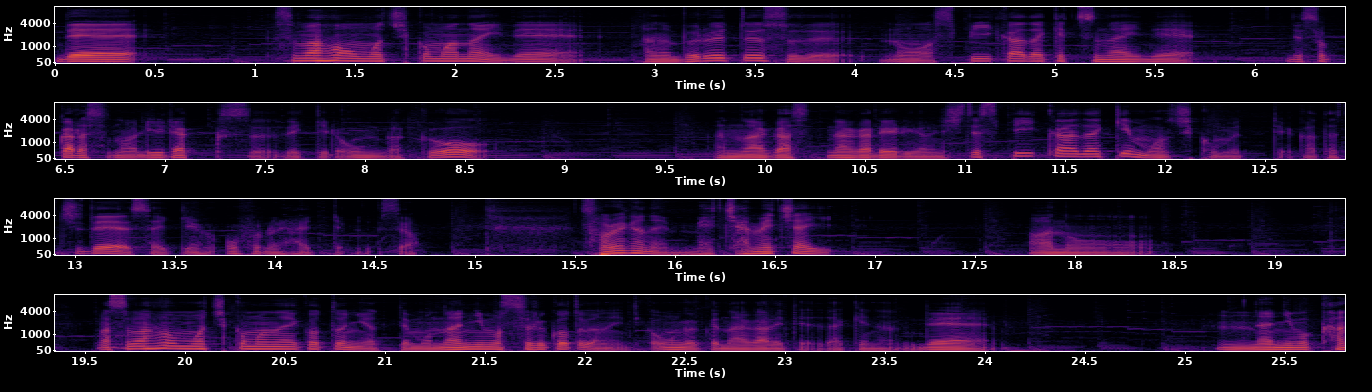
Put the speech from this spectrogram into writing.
でスマホを持ち込まないであの Bluetooth のスピーカーだけつないででそこからそのリラックスできる音楽を流す流れるようにしてスピーカーだけ持ち込むっていう形で最近お風呂に入ってるんですよ。それがねめちゃめちゃいい。あのまあ、スマホを持ち込まないことによってもう何もすることがないっていうか音楽流れてるだけなんで、何も考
